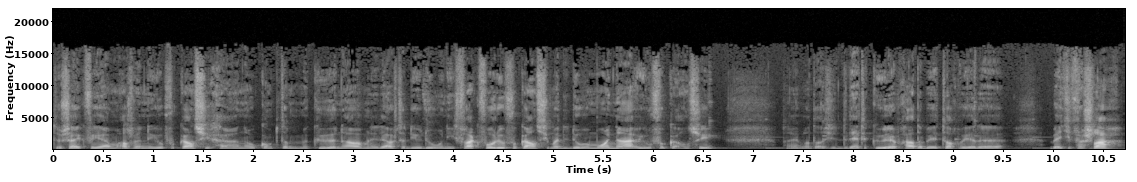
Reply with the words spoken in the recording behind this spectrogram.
toen zei ik van ja, maar als we nu op vakantie gaan, hoe komt het dan met mijn kuur? Nou, meneer Douster, die doen we niet vlak voor uw vakantie, maar die doen we mooi na uw vakantie. Want als je net een kuur hebt gehad, dan ben je toch weer uh, een beetje verslag.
